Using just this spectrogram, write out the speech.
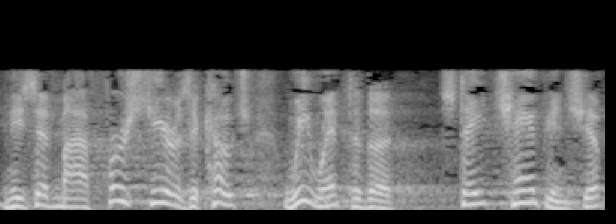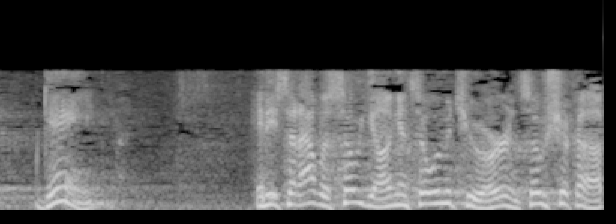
And he said, my first year as a coach, we went to the state championship game. And he said, I was so young and so immature and so shook up.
